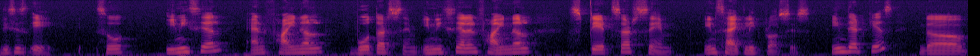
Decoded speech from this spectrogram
this is a. So initial and final both are same. Initial and final states are same in cyclic process. In that case the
